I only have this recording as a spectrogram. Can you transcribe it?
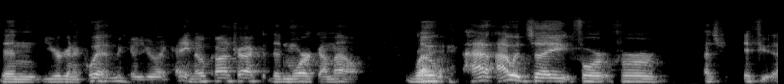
then you're going to quit because you're like, Hey, no contract. It didn't work. I'm out. Right. So I would say for, for as if you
